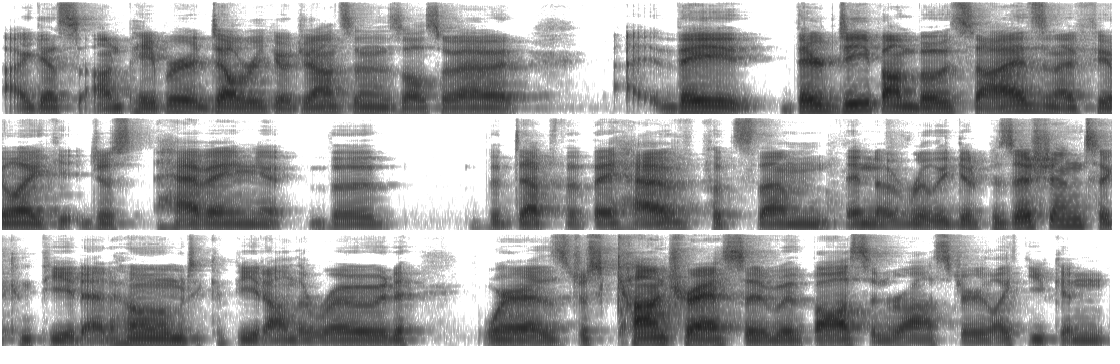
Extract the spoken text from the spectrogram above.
I guess on paper, Delrico Johnson is also out. They they're deep on both sides, and I feel like just having the the depth that they have puts them in a really good position to compete at home, to compete on the road. Whereas just contrasted with Boston roster, like you can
